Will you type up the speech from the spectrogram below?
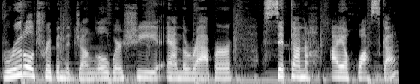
brutal trip in the jungle where she and the rapper sipped on ayahuasca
